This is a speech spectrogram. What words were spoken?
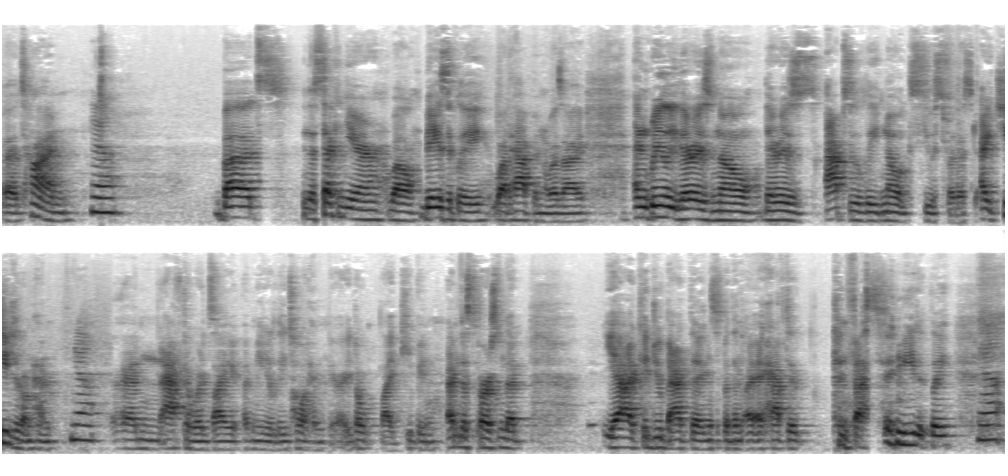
uh, time. Yeah. But in the second year, well, basically what happened was I, and really there is no, there is absolutely no excuse for this. I cheated on him. Yeah. And afterwards, I immediately told him, I don't like keeping. I'm this person that, yeah, I could do bad things, but then I have to confess immediately. Yeah.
